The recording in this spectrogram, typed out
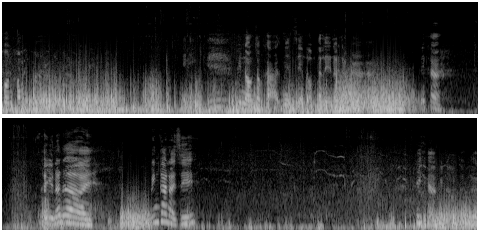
คนเขาไม่มาพี่ น้องเจ้าขามีเสียงลมทะเลหน่อยนะคะนี่ค่ะใครอยู่นั่นเอ่ยปิ้งก้าหน่อยสินี่ค่ะพี่น้องเจ้าขา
